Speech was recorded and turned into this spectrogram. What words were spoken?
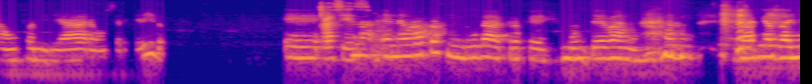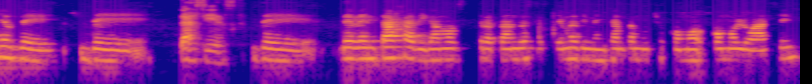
a un familiar, a un ser querido. Eh, Así es. En, Europa, sin duda, creo que nos llevan varios años de, de, Así es. De, de, ventaja, digamos, tratando estos temas y me encanta mucho cómo, cómo lo hacen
